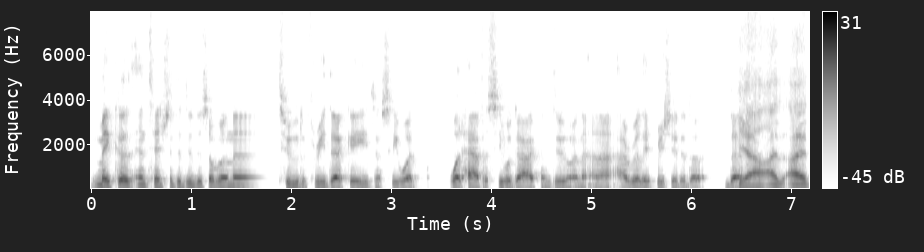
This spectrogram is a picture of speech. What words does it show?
make an intention to do this over the next two to three decades and see what what happens, see what God can do, and, and I, I, really appreciated that. that. Yeah, I, I,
